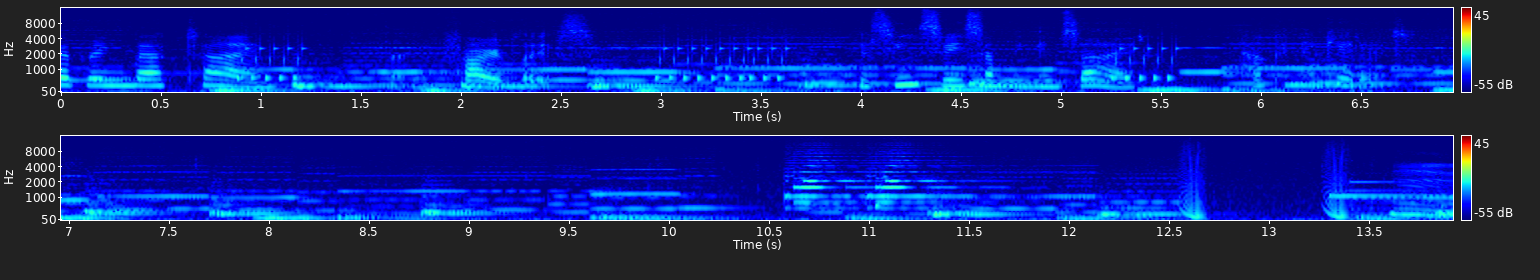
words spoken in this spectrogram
I bring back time? Burning fireplace. There seems to be something inside. How can I get it? Hmm.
